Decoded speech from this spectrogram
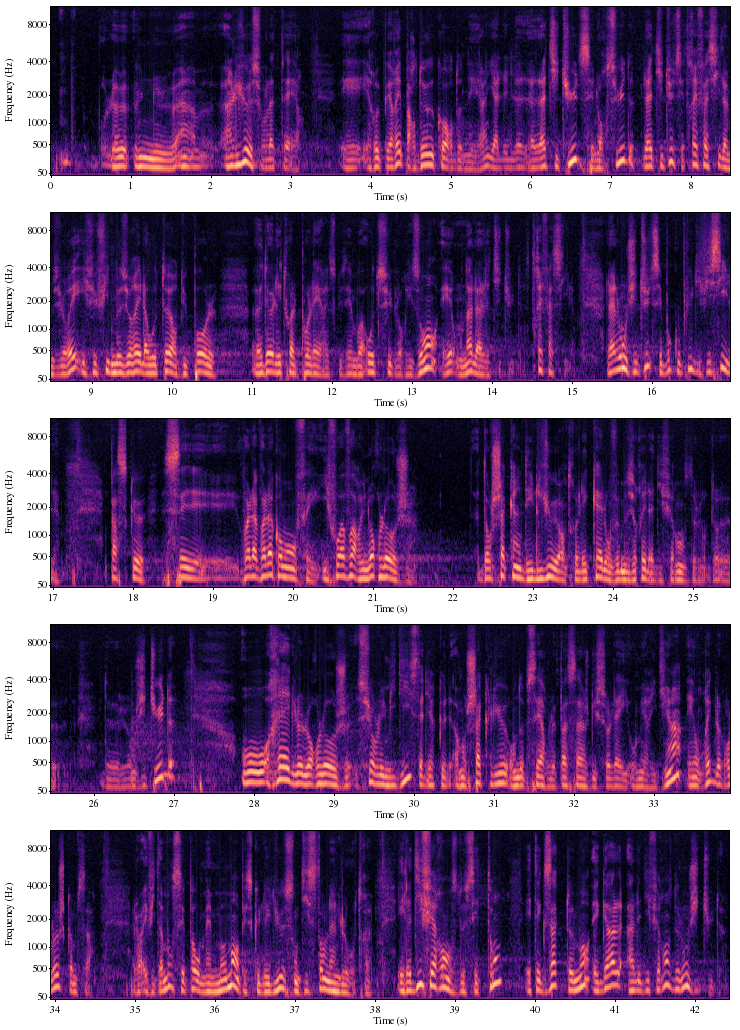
un, lieu sur la Terre est, repéré par deux coordonnées. Hein. Il y a la, latitude, c'est nord-sud. La latitude, c'est très facile à mesurer. Il suffit de mesurer la hauteur du pôle, euh, de l'étoile polaire, excusez-moi, au-dessus de l'horizon, et on a la latitude. C'est très facile. La longitude, c'est beaucoup plus difficile. Parce que c'est. Voilà, voilà comment on fait. Il faut avoir une horloge dans chacun des lieux entre lesquels on veut mesurer la différence de longitude. On règle l'horloge sur le midi, c'est-à-dire qu'en chaque lieu, on observe le passage du soleil au méridien et on règle l'horloge comme ça. Alors évidemment, ce n'est pas au même moment, puisque les lieux sont distants l'un de l'autre. Et la différence de ces temps est exactement égale à la différence de longitude.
